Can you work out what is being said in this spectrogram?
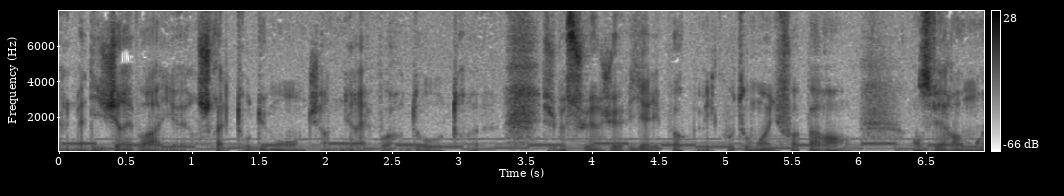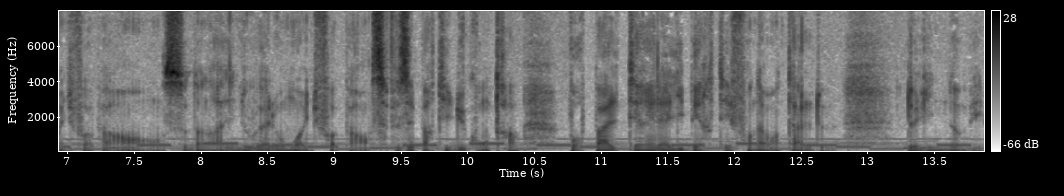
elle m'a dit j'irai voir ailleurs. Je ferai le tour du monde. J'en irai voir d'autres. Je me souviens, je lui avais dit à l'époque, mais écoute, au moins une fois par an, on se verra au moins une fois par an, on se donnera des nouvelles au moins une fois par an. Ça faisait partie du contrat pour pas altérer la liberté fondamentale de, de l'innommé.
